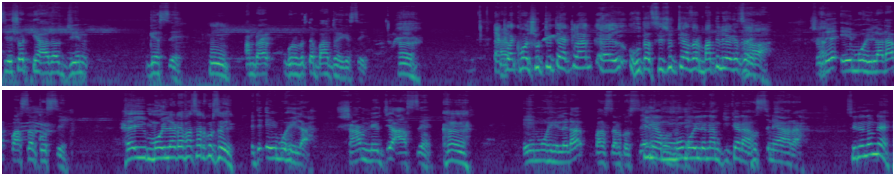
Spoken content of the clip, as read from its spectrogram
ছেষট্টি হাজার জিন গেছে। হুম। আমরা গ্রুপেতে বাদ হয়ে গেছে। হ্যাঁ। এক লাখ পঁয়ষট্টিতে এক লাখ হুদা ছেষট্টি হাজার বাতিল হয়ে গেছে। হ্যাঁ। শুধু এই মহিলাটা পাচার করছে। এই মহিলাটা ফাঁসার করছে? এই মহিলা সামনে যে আছে। হ্যাঁ। এই মহিলাটা পাচার করছে কি নাম? ম- মহিলার নাম কি কেডা? হুসনে আরা। চিনে নাম নে?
